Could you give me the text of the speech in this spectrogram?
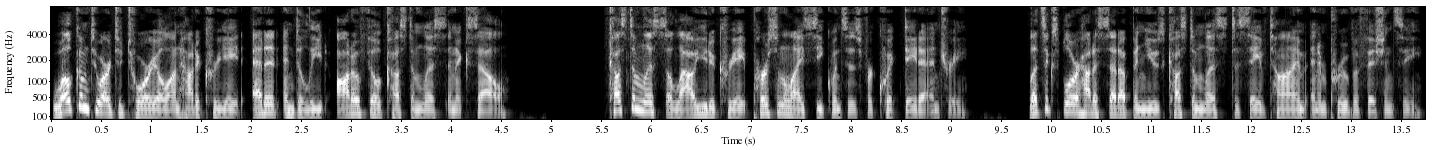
Welcome to our tutorial on how to create, edit, and delete autofill custom lists in Excel. Custom lists allow you to create personalized sequences for quick data entry. Let's explore how to set up and use custom lists to save time and improve efficiency.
